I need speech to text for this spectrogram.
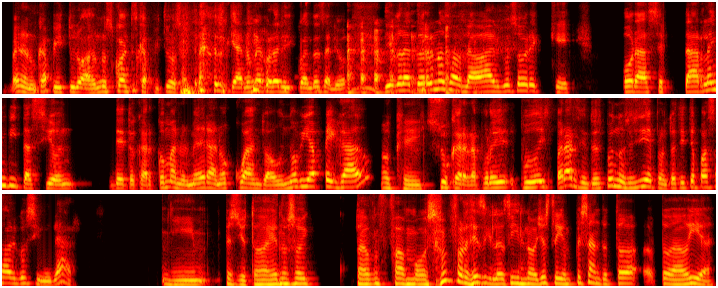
bueno, en un capítulo, a unos cuantos capítulos atrás, que ya no me acuerdo ni cuándo salió, Diego La Torre nos hablaba algo sobre que por aceptar la invitación de tocar con Manuel Medrano cuando aún no había pegado, Ok. su carrera pudo, pudo dispararse. Entonces, pues no sé si de pronto a ti te pasa algo similar. Y pues yo todavía no soy tan famoso, por decirlo así. No, yo estoy empezando to- todavía.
